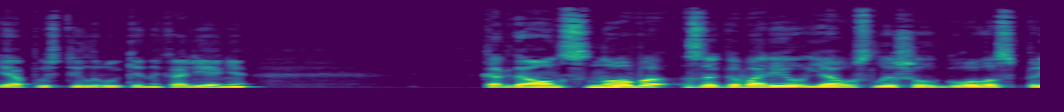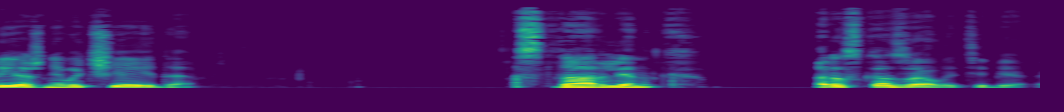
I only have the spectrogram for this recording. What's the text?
и опустил руки на колени. Когда он снова заговорил, я услышал голос прежнего Чейда. «Старлинг рассказала тебе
